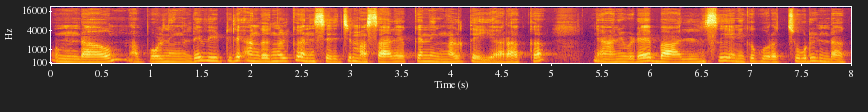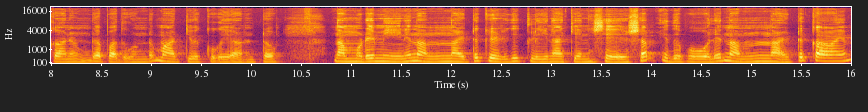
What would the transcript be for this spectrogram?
ഉണ്ടാവും. അപ്പോൾ നിങ്ങളുടെ വീട്ടിലെ അംഗങ്ങൾക്ക് അനുസരിച്ച് മസാലയൊക്കെ നിങ്ങൾ തയ്യാറാക്കുക. ഞാനിവിടെ ബാലൻസ് എനിക്ക് കുറച്ചുകൂടി ഉണ്ടാക്കാനുണ്ട്. അപ്പോൾ അതുകൊണ്ട് മാറ്റി വെക്കുകയാണ് കേട്ടോ നമ്മുടെ മീൻ നന്നായിട്ട് കഴുകി ക്ലീൻ ആക്കിയതിന് ശേഷം ഇതുപോലെ നന്നായിട്ട് കായം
